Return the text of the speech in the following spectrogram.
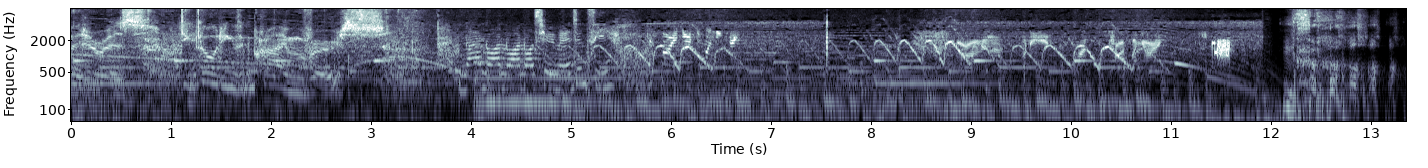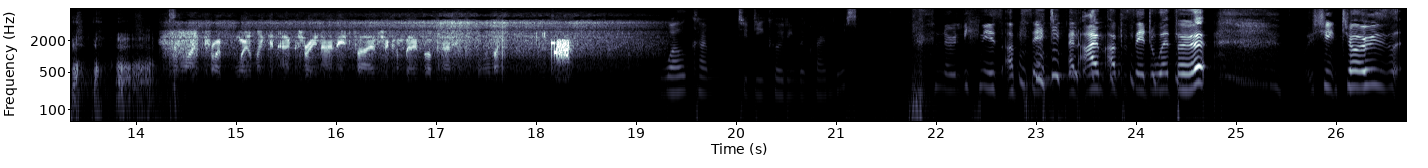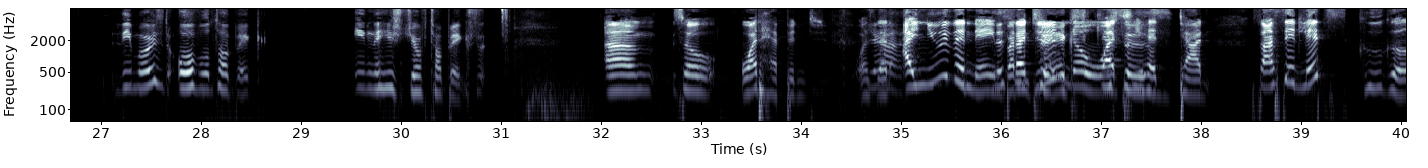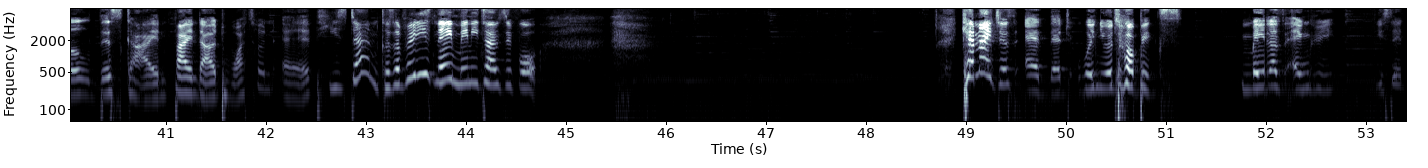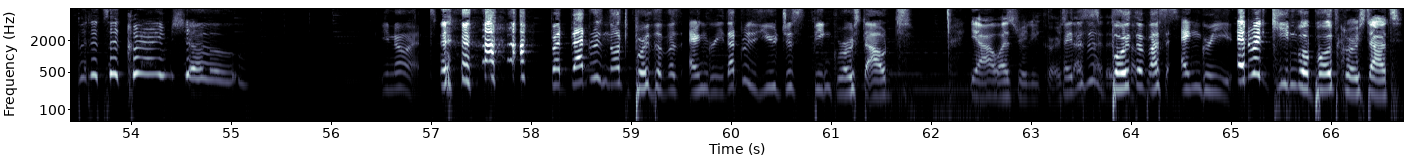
murderers, decoding the crime verse. 911, what's your emergency? One truck, Boy Lincoln X-ray 985, should come back up and Welcome to Decoding the Crime Verse. Nolene is upset, and I'm upset with her. She chose the most awful topic in the history of topics. Um, so what happened was Yeah. that I knew the name, but I didn't know what he had done. So I said, let's Google this guy and find out what on earth he's done. Because I've heard his name many times before. Can I just add that when your topics made us angry, you said, but it's a crime show. You know it. but that was not both of us angry. That was you just being grossed out. Yeah, I was really grossed Okay, out this is both of us angry. Edward Keane were both grossed out.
